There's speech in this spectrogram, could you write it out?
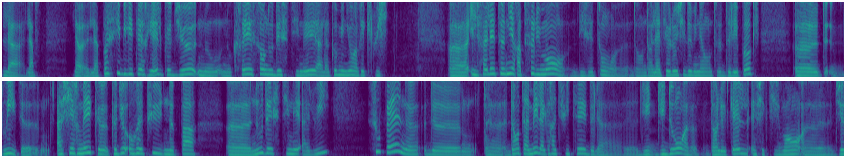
la, la, la, possibilité réelle que Dieu nous, crée sans nous destiner à la communion avec lui. il fallait tenir absolument, disait-on dans, dans, la théologie dominante de l'époque, euh, oui, affirmer que, Dieu aurait pu ne pas euh, nous destiner à lui, sous peine de, euh, d'entamer la gratuité du, don dans lequel, effectivement, Dieu,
